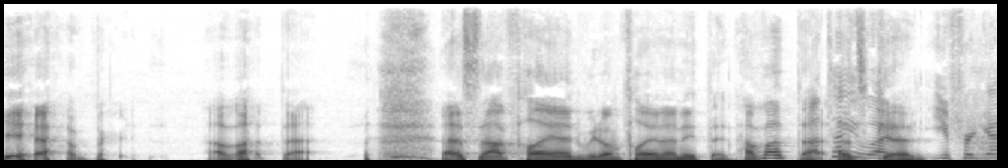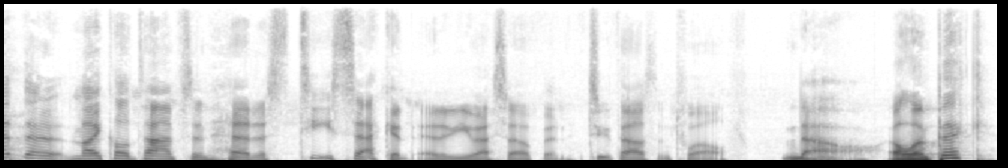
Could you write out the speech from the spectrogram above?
yeah. Bird. How about that? That's not planned. We don't plan anything. How about I'll that? tell That's you what, good. you forget that Michael Thompson had a T second at a U.S. Open 2012. No. Olympic?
